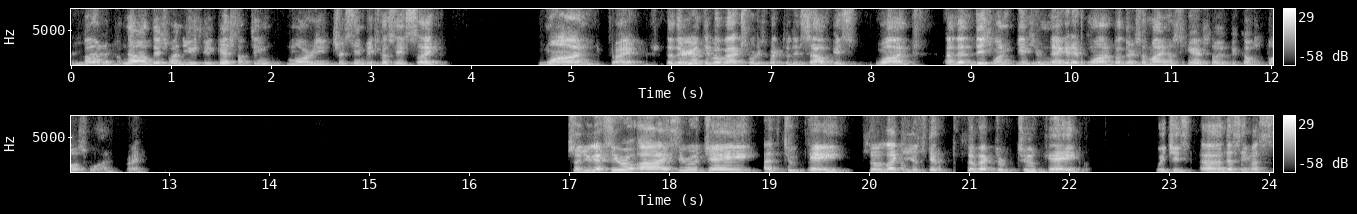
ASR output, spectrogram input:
But now this one you do get something more interesting because it's like one, right? The derivative of x with respect to itself is one, and then this one gives you negative one, but there's a minus here, so it becomes plus one, right? So you get zero i, zero j, and two k. So like you just get the vector two k, which is uh, the same as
